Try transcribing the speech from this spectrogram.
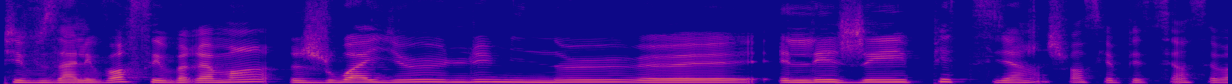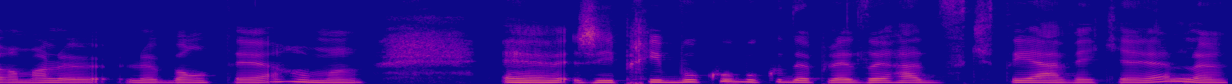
Puis vous allez voir, c'est vraiment joyeux, lumineux, léger, pétillant. Je pense que pétillant, c'est vraiment le, bon terme. J'ai pris beaucoup, beaucoup de plaisir à discuter avec elle.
